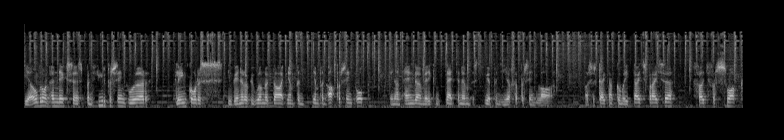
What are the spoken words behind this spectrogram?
Die Hulbron indeks is 0.4% hoër. Glencore is die wenner op die oomblik daar 1.1.8% op en dan Anglo American Platinum is 2.9% laer. As ons kyk na kommoditeitspryse, goud verswak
